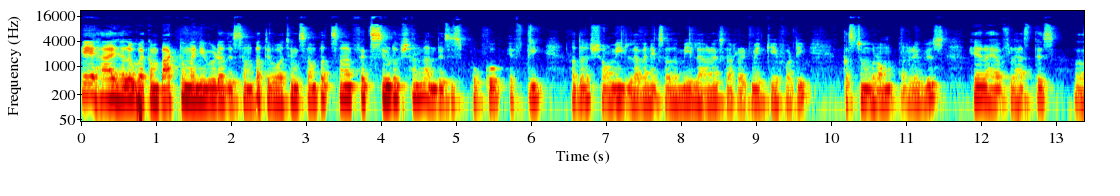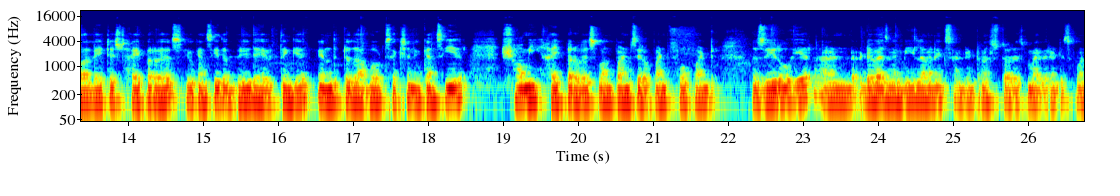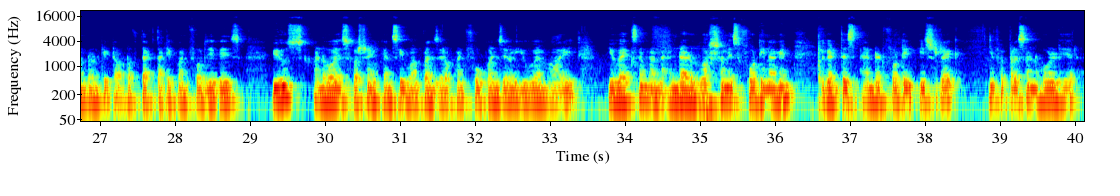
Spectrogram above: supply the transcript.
Hey, hi, hello, welcome back to my new video. This is Sampath. You're watching Sampath FX YouTube channel, and this is Poco F3 or the Xiaomi 11X or the Mi 11X or Redmi K40 custom ROM reviews. Here I have flashed this uh, latest HyperOS. You can see the build everything here. In the, to the about section, you can see here Xiaomi HyperOS 1.0.4.0 here and device name Mi 11X and internal storage my variant is 128 out of that 30.4 GB is used and OS version you can see 1.0.4.0 UMRE UXM and Android version is 14 again. You get this Android 14 Easter egg. If I press and hold here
